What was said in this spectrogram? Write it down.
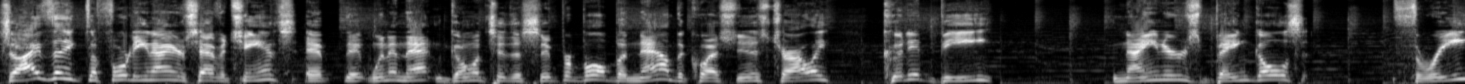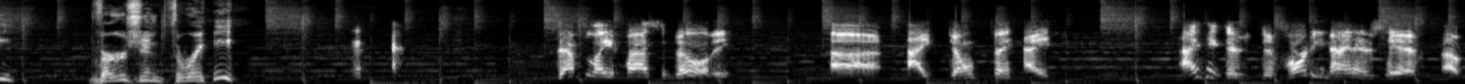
So I think the 49ers have a chance at, at winning that and going to the Super Bowl. But now the question is, Charlie, could it be Niners Bengals 3 version 3? definitely a possibility. Uh, I don't think I. I think there's the 49ers have an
